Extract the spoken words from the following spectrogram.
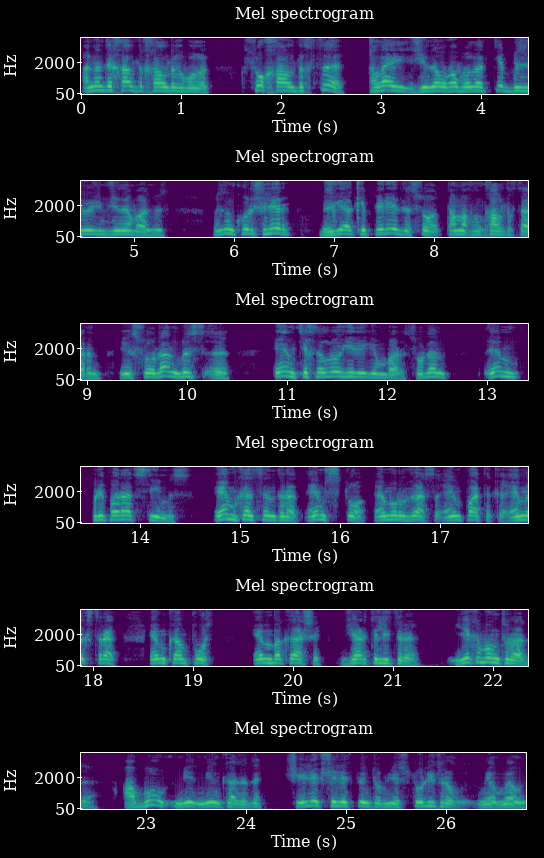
анандай қалдық қалдығы болады. Сол қалдықты қалай жинауға болады деп біз өзіміз жинамаймыз біздің көршілер бізге әкеліп береді сол тамақтың қалдықтарын. И содан біз м технология деген бар. Содан м препарат істейміз м концентрат м сто м ургаса м патока м экстракт м компост м бакаши жарты литрі екі мың тұрады. А бұл мен, мен қазір шелек шелекпен тұр мне сто литр мен, мен,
